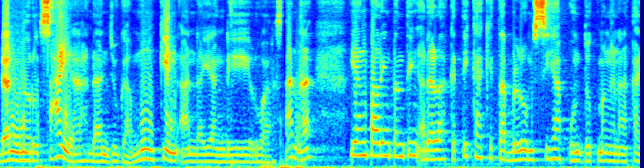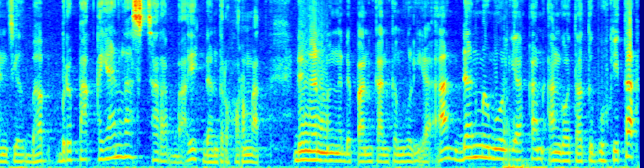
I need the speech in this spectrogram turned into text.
Dan menurut saya dan juga mungkin Anda yang di luar sana, yang paling penting adalah ketika kita belum siap untuk mengenakan jilbab, berpakaianlah secara baik dan terhormat dengan mengedepankan kemuliaan dan memuliakan anggota tubuh kita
